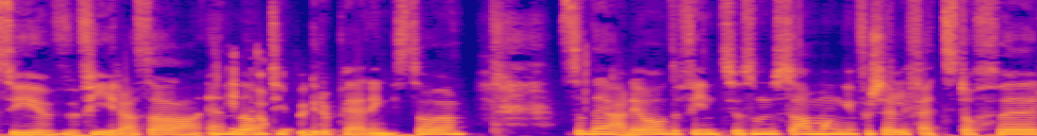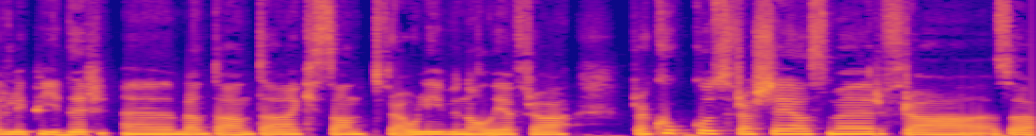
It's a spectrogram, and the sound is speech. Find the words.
7, 4, altså en eller annen type gruppering. Så, så det er det jo. Det fins jo, som du sa, mange forskjellige fettstoffer, lipider, eh, bl.a. fra olivenolje, fra, fra kokos, fra skjeasmør, fra altså,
